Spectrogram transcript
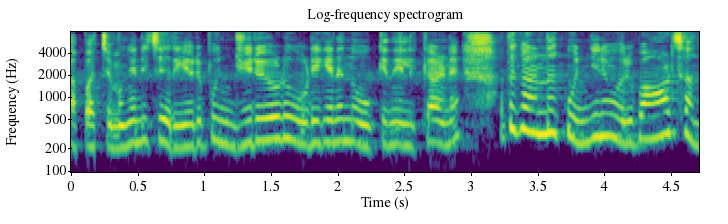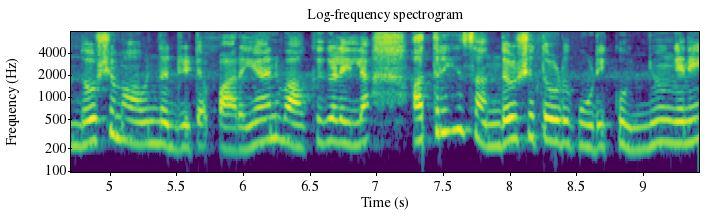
അപ്പോൾ അച്ചമ്മ ഇങ്ങനെ ചെറിയൊരു പുഞ്ചിരിയോടുകൂടി ഇങ്ങനെ നോക്കി നിൽക്കുകയാണ്. അത് കാണുന്ന കുഞ്ഞിന് ഒരുപാട് സന്തോഷമാവുന്നുണ്ട് കേട്ടോ. പറയാൻ വാക്കുകളില്ല. അത്രയും സന്തോഷത്തോടു കൂടി കുഞ്ഞു ഇങ്ങനെ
